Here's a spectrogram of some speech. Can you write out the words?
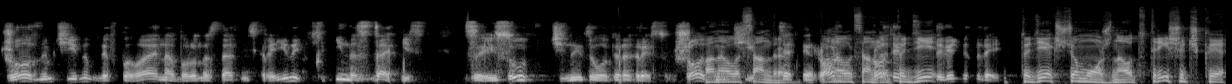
жодним чином не впливає на обороноздатність країни і на здатність ЗСУ чинити опір агресору. Пане. Олександре, це терор пане Олександре, проти тоді- цивільних людей. Тоді, якщо можна, от трішечки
